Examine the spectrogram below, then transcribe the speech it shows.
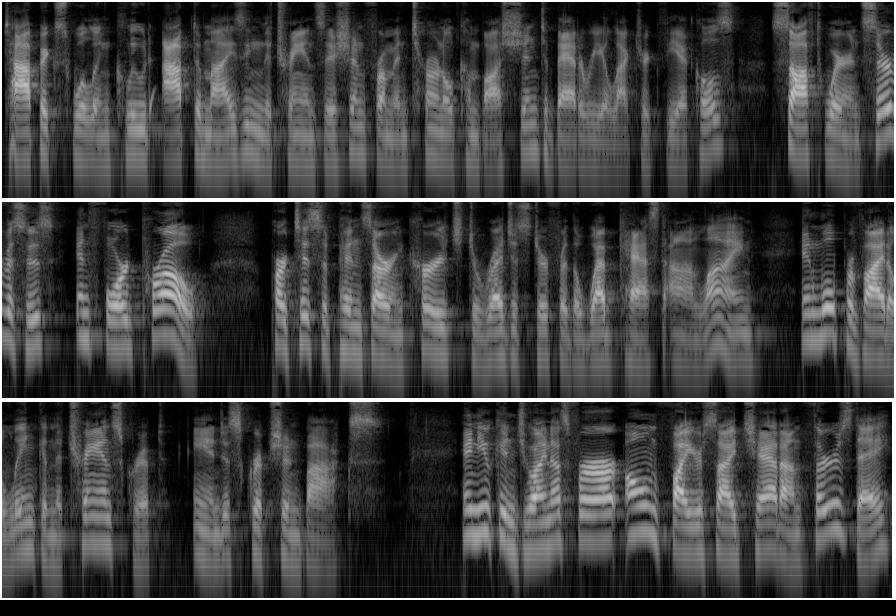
Topics will include optimizing the transition from internal combustion to battery electric vehicles software and services, and Ford Pro. Participants are encouraged to register for the webcast online, and we'll provide a link in the transcript and description box. And you can join us for our own fireside chat on Thursday,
